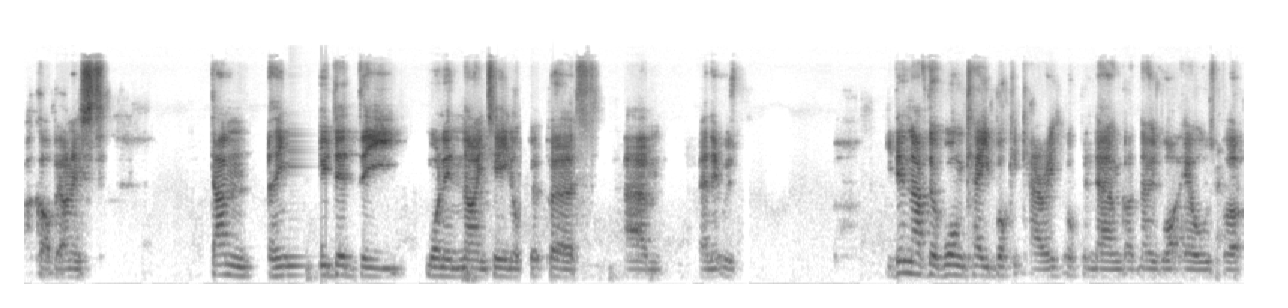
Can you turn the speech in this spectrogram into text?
I gotta be honest, Dan, I think you did the one in 19 up at Perth, um, and it was you didn't have the 1k bucket carry up and down God knows what hills, but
